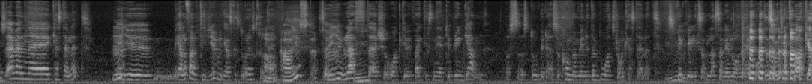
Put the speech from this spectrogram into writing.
Och så även eh, Kastellet. Det Mm. är ju i alla fall till jul ganska skulle jag Ja. Ja, just det. Så i julas där så åkte vi faktiskt ner till bryggan. Och så stod vi där så kom de med en liten båt från Kastellet. Så fick vi liksom lassa ner lådorna i båten så åkte de tillbaka.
